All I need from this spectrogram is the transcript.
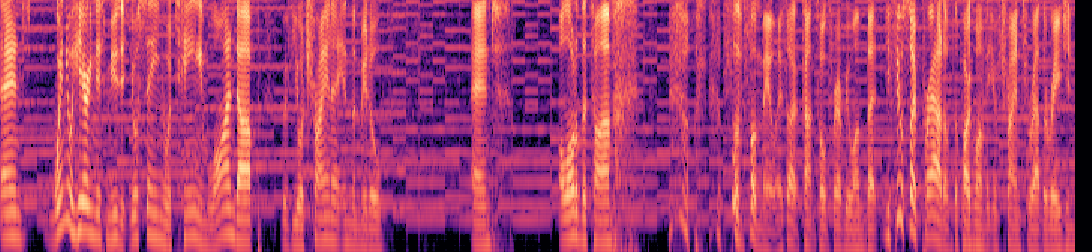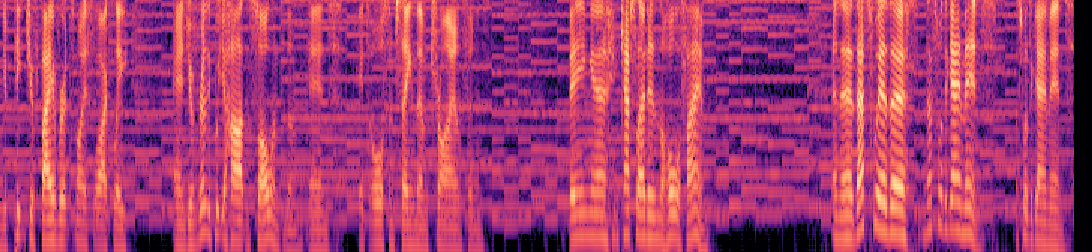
And when you're hearing this music, you're seeing your team lined up with your trainer in the middle. And a lot of the time, for, for me at least, I can't talk for everyone, but you feel so proud of the Pokemon that you've trained throughout the region. You've picked your favorites most likely, and you've really put your heart and soul into them. And it's awesome seeing them triumph and being uh, encapsulated in the Hall of Fame. And uh, that's where the that's where the game ends. That's where the game ends.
